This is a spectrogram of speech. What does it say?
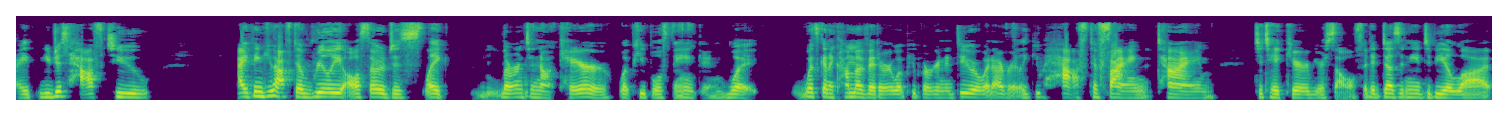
I, you just have to, I think you have to really also just like learn to not care what people think and what what's going to come of it or what people are going to do or whatever. Like you have to find time to take care of yourself. And it doesn't need to be a lot.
